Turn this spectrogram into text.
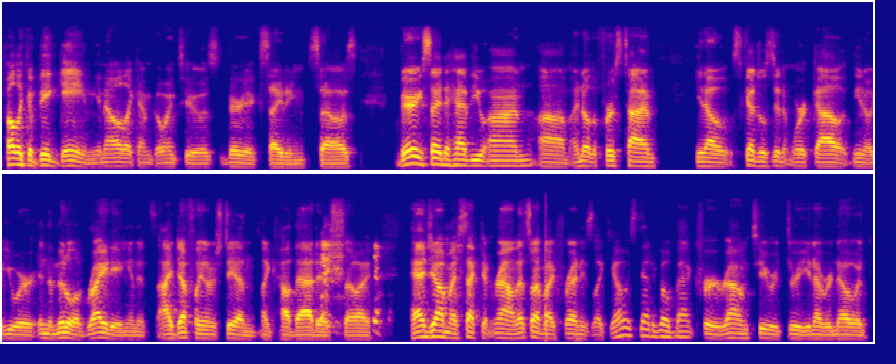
felt like a big game. You know, like I'm going to. It was very exciting. So I was very excited to have you on. Um, I know the first time you know schedules didn't work out you know you were in the middle of writing and it's i definitely understand like how that is so i had you on my second round that's why my friend he's like you always got to go back for round two or three you never know with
